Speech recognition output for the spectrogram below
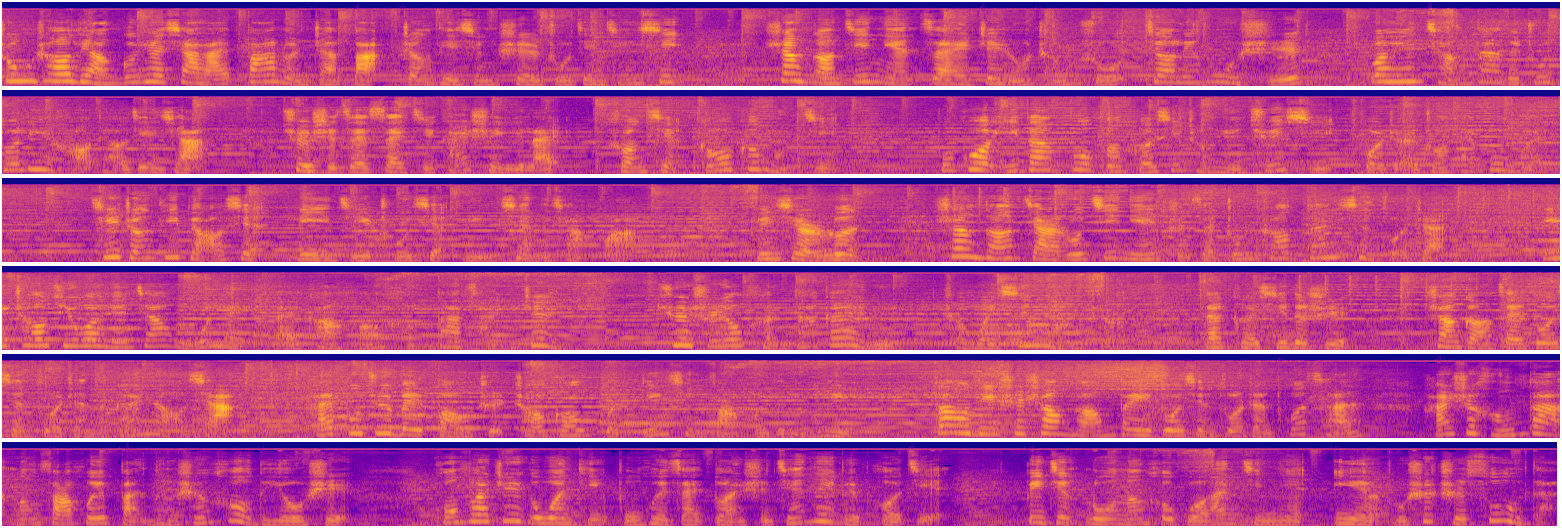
中超两个月下来八轮战罢，整体形势逐渐清晰。上港今年在阵容成熟、教练务实、外援强大的诸多利好条件下，确实在赛季开始以来双线高歌猛进。不过，一旦部分核心成员缺席或者状态不稳，其整体表现立即出现明显的下滑。分析而论，上港假如今年只在中超单线作战，以超级外援加吴磊来抗衡恒大残阵，确实有很大概率成为新王者。但可惜的是，上港在多线作战的干扰下，还不具备保持超高稳定性发挥的能力。到底是上港被多线作战拖残，还是恒大能发挥板凳深厚的优势？恐怕这个问题不会在短时间内被破解。毕竟鲁能和国安今年也不是吃素的。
